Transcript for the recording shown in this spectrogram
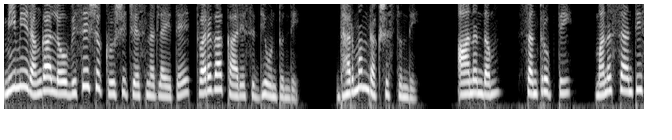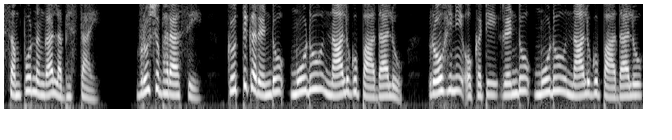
మీమీ రంగాల్లో విశేష కృషి చేసినట్లయితే త్వరగా కార్యసిద్ధి ఉంటుంది. ధర్మం రక్షిస్తుంది. ఆనందం సంతృప్తి మనశ్శాంతి సంపూర్ణంగా లభిస్తాయి. వృషభరాశి కృత్తిక రెండు మూడు నాలుగు పాదాలు రోహిణి ఒకటి రెండు మూడు నాలుగు పాదాలు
